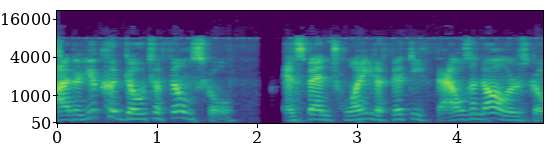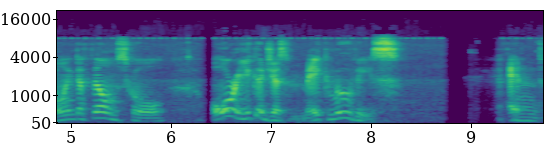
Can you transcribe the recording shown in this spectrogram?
Either you could go to film school and spend twenty to fifty thousand dollars going to film school, or you could just make movies and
